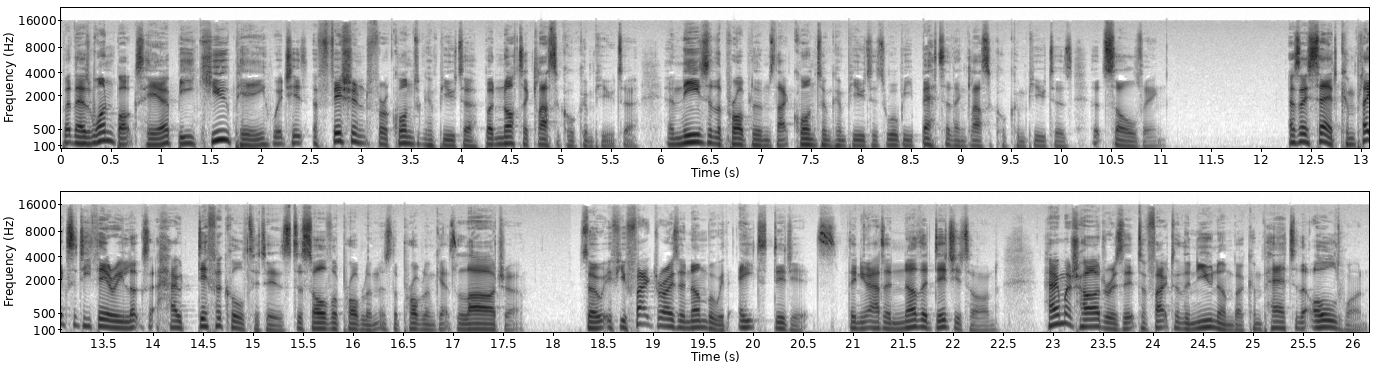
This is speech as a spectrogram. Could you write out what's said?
But there's one box here, BQP, which is efficient for a quantum computer, but not a classical computer. And these are the problems that quantum computers will be better than classical computers at solving. As I said, complexity theory looks at how difficult it is to solve a problem as the problem gets larger. So if you factorize a number with eight digits, then you add another digit on, how much harder is it to factor the new number compared to the old one?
